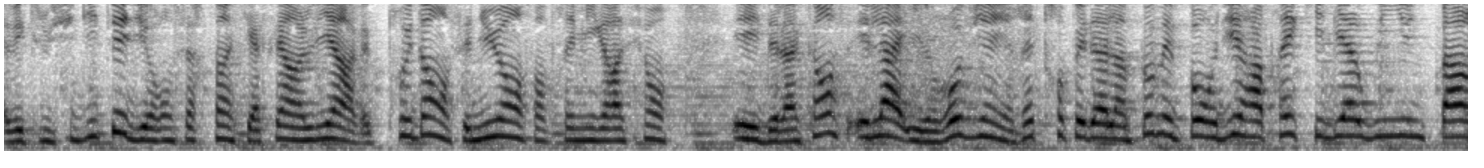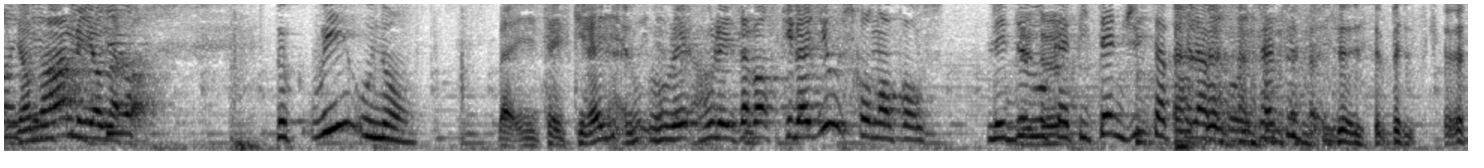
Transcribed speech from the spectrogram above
avec lucidité, diront certains, qui a fait un lien avec prudence et nuance entre immigration et délinquance. Et là, il revient, il rétropédale un peu, mais pour dire après qu'il y a, oui, une part. Il y en a un, mais il y en a pas. Donc, oui ou non? Bah, c'est ce qu'il a dit. Vous voulez, vous voulez savoir ce qu'il a dit ou ce qu'on en pense? Les deux, mots capitaine, juste après la pause. À tout de suite.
